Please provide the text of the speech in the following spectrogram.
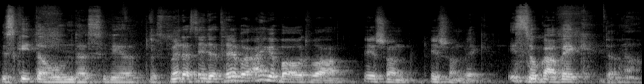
es geht darum, dass wir. Das Wenn das in der Treppe eingebaut war, ist schon, ist schon weg. Ist sogar weg. Ja. ja.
